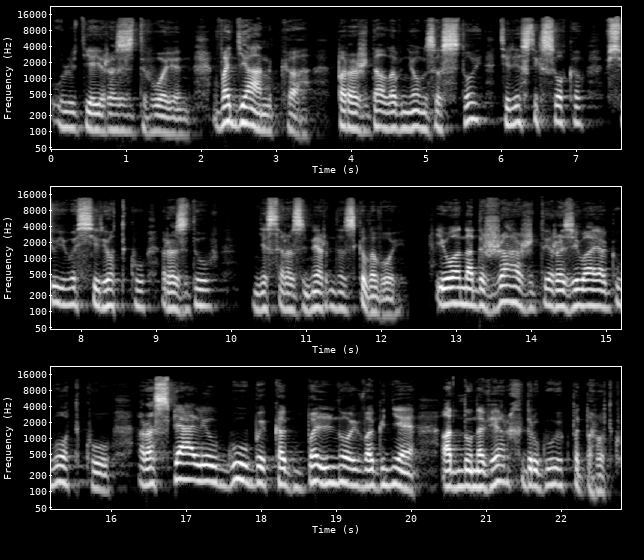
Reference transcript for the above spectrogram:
у людей раздвоен. Водянка порождала в нем застой телесных соков, всю его середку раздув несоразмерно с головой. И он от жажды, разевая глотку, распялил губы, как больной в огне, одну наверх, другую к подбородку.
